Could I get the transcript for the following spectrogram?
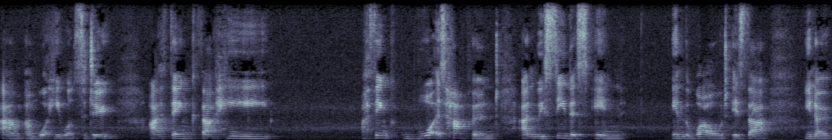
um, and what he wants to do. I think that he i think what has happened and we see this in in the world is that you know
